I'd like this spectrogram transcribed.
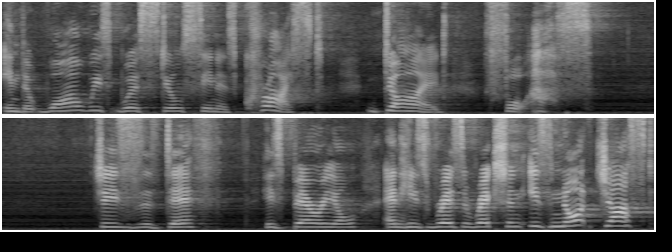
in that while we were still sinners, Christ died for us. Jesus' death, his burial, and his resurrection is not just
